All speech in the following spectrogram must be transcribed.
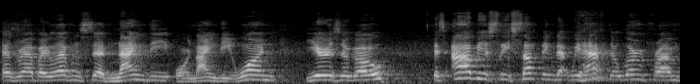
as Rabbi Levin said, 90 or 91 years ago. It's obviously something that we have to learn from,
